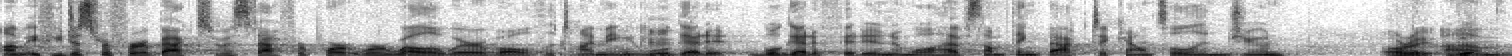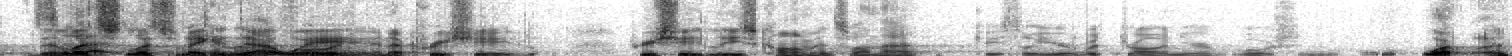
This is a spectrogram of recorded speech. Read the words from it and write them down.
um, if you just refer it back to a staff report, we're well aware of all of the timing, and we'll get it, we'll get it fit in, and we'll have something back to council in June. All right, um, then- so let's, that let's we make can it move that it way, forward. and I appreciate, appreciate Lee's comments on that. Okay, so you're withdrawing your motion? Well, uh,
